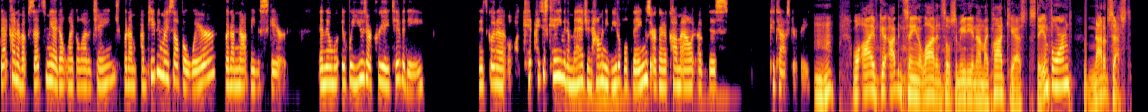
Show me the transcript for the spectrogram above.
that kind of upsets me. I don't like a lot of change, but I'm I'm keeping myself aware, but I'm not being scared. And then if we use our creativity, it's going to I just can't even imagine how many beautiful things are going to come out of this catastrophe. Mm-hmm. Well, I've got, I've been saying a lot on social media and on my podcast. Stay informed, not obsessed.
